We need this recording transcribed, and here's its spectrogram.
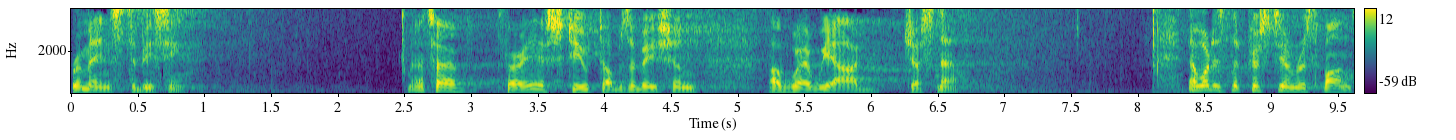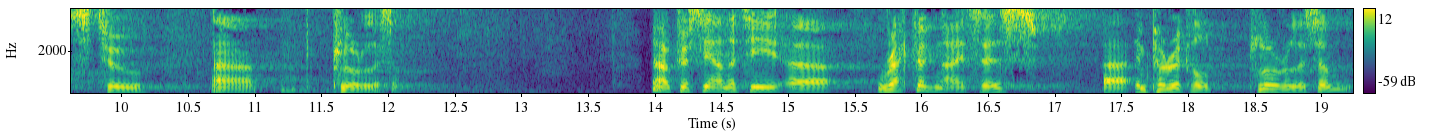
remains to be seen. That's a very astute observation of where we are just now. Now, what is the Christian response to uh, pluralism? Now, Christianity uh, recognizes uh, empirical pluralism.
